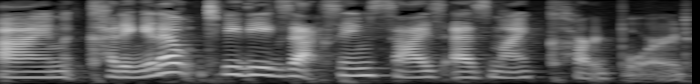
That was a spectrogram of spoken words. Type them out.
I'm cutting it out to be the exact same size as my cardboard.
